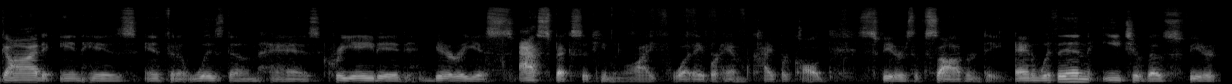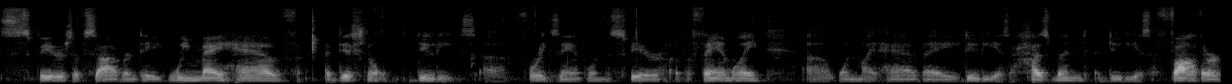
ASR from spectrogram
God, in His infinite wisdom, has created various aspects of human life, what Abraham Kuyper called spheres of sovereignty. And within each of those spheres, spheres of sovereignty, we may have additional duties. Uh, for example, in the sphere of a family, uh, one might have a duty as a husband, a duty as a father,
